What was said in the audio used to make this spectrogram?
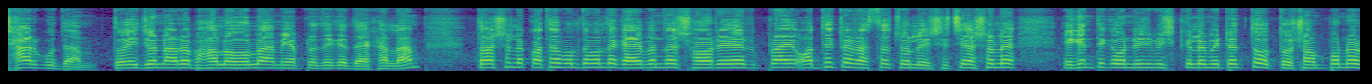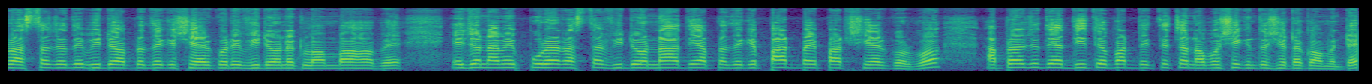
সার গুদাম। তো এই জন্য আরও ভালো হলো, আমি আপনাদেরকে দেখালাম। তো আসলে কথা বলতে বলতে গাইবান্ধা শহরের প্রায় অর্ধেকটা রাস্তা চলে এসেছি। আসলে এখান থেকে উনিশ বিশ কিলোমিটার তো তো সম্পূর্ণ রাস্তা যদি ভিডিও আপনাদেরকে শেয়ার করি, ভিডিও অনেক লম্বা হবে। এই জন্য আমি পুরো রাস্তা ভিডিও না দিয়ে আপনাদেরকে পার্ট বাই পার্ট শেয়ার করব। আপনারা যদি আর দ্বিতীয় পার্ট দেখতে চান, অবশ্যই কিন্তু সেটা কমেন্টে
